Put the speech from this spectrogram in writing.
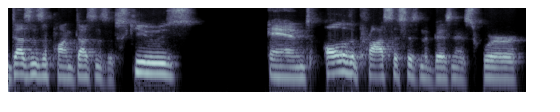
dozens upon dozens of SKUs, and all of the processes in the business were,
